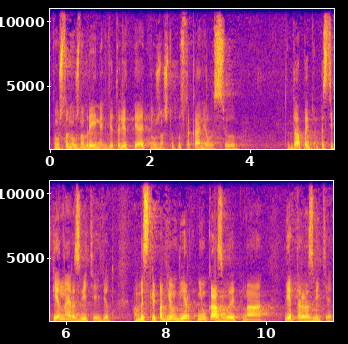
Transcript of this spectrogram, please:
Потому что нужно время, где-то лет пять нужно, чтобы устаканилось все. Тогда постепенное развитие идет. А быстрый подъем вверх не указывает на вектор развития.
